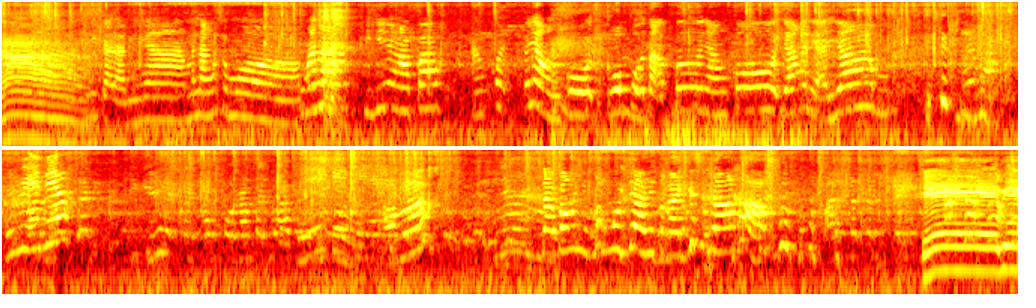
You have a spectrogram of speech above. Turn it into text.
Ha. Ini Kak Rania. Menang semua. Mana? Gigi yang apa? Angkut. Nyangkut. Keropok tak apa. Nyangkut. Jangan ya ayam. Apa? Ye, ye,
